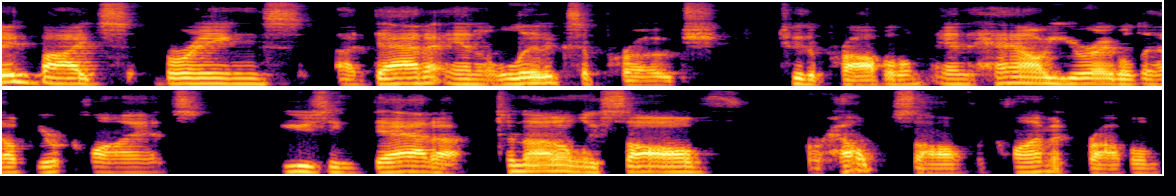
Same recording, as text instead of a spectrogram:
FigBytes brings a data analytics approach to the problem and how you're able to help your clients using data to not only solve or help solve the climate problem,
